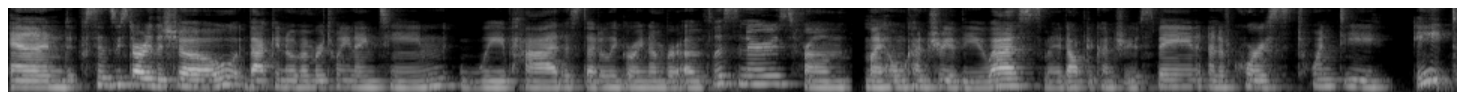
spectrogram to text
And since we started the show back in November 2019, we've had a steadily growing number of listeners from my home country of the US, my adopted country of Spain, and of course 28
